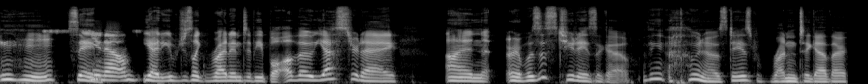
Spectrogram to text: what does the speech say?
Mhm. Same. You know? yeah, you just like run into people. Although yesterday on or was this two days ago? I think who knows, days run together.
